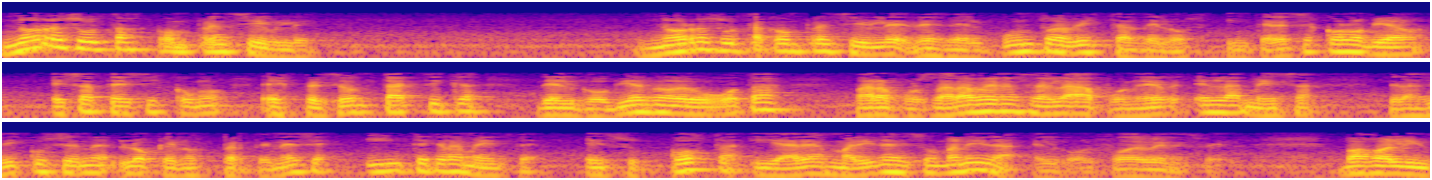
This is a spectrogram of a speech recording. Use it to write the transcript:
No resulta comprensible, no resulta comprensible desde el punto de vista de los intereses colombianos esa tesis como expresión táctica del gobierno de Bogotá para forzar a Venezuela a poner en la mesa de las discusiones lo que nos pertenece íntegramente en sus costas y áreas marinas y submarinas, el Golfo de Venezuela, bajo el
